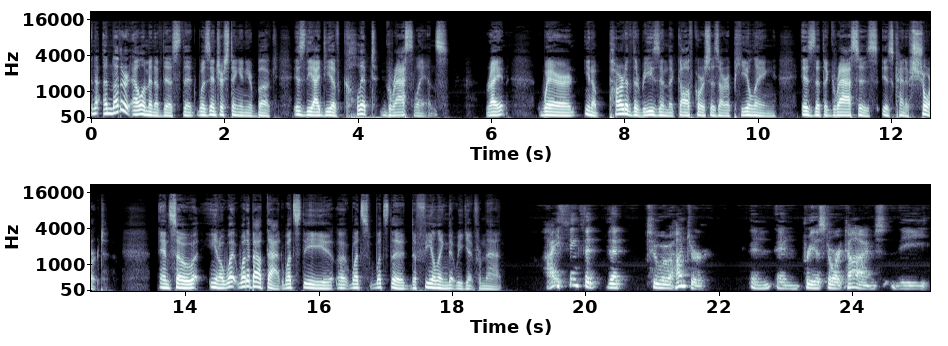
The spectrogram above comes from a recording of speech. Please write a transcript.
n- another element of this that was interesting in your book is the idea of clipped grasslands, right? Where you know part of the reason that golf courses are appealing is that the grass is is kind of short, and so, you know, what what about that? What's the uh, what's what's the the feeling that we get from that? I think that that to a hunter in in prehistoric times, the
